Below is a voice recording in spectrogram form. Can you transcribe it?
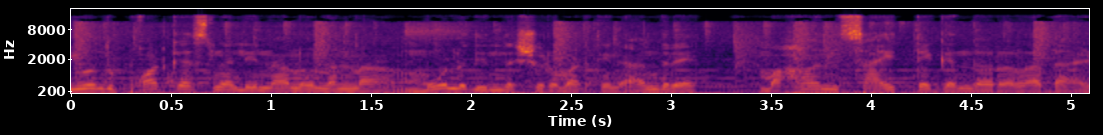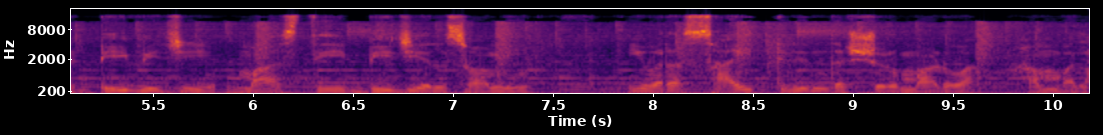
ಈ ಒಂದು ಪಾಡ್ಕಾಸ್ಟ್ನಲ್ಲಿ ನಾನು ನನ್ನ ಮೂಲದಿಂದ ಶುರು ಮಾಡ್ತೀನಿ. ಅಂದರೆ ಮಹಾನ್ ಸಾಹಿತ್ಯ ಗಂಧರ್ವರಾದ D V G, Masti, B G L Swami ಇವರ ಸಾಹಿತ್ಯದಿಂದ ಶುರು ಮಾಡುವ ಹಂಬಲ.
